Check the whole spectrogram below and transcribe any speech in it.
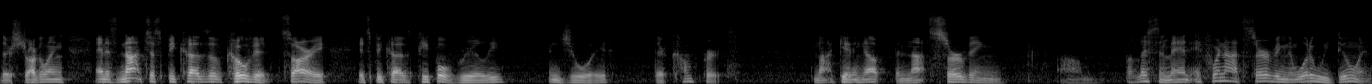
They're struggling, and it's not just because of COVID. Sorry, it's because people really enjoyed their comfort, not getting up and not serving. Um, but listen, man, if we're not serving, then what are we doing?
